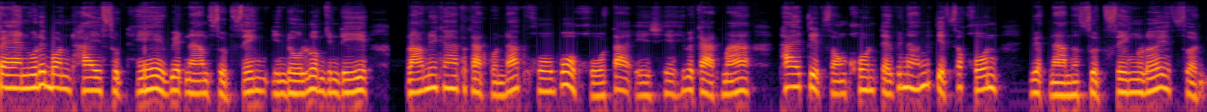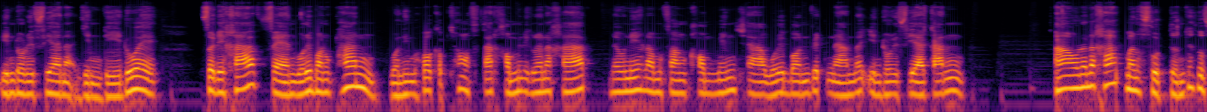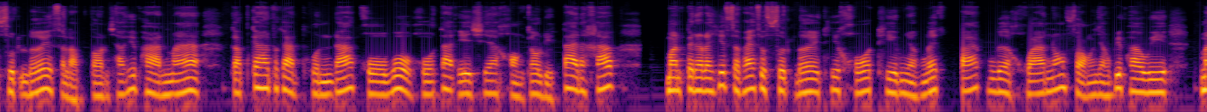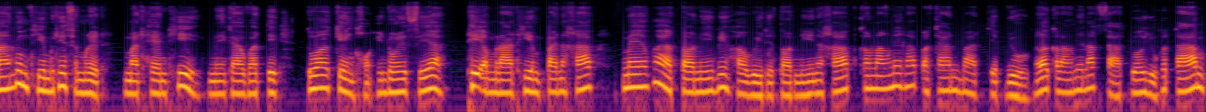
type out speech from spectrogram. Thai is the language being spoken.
แฟนวอลเลย์บอลไทยสุดเฮเวียดนามสุดเซ็งอินโดร่วมยินดีลาวมีการประกาศผลดับโคโบโคต้าเอเชียที่ประกาศมา ไทยติด 2 คน แต่เวียดนามไม่ติดสักคน เวียดนามน่ะสุดเซ็งเลย ส่วนอินโดนีเซียน่ะยินดีด้วย สวัสดีครับ แฟนวอลเลย์บอลทุกท่าน วันนี้มาพบกับช่องสตาร์ทคอมเมนต์อีกแล้วนะครับ ในวันนี้เรามาฟังคอมเมนต์ชาววอลเลย์บอลเวียดนามและอินโดนีเซียกัน เอาแล้วนะครับ มันสุดตื่นเต้นสุดๆเลยสำหรับตอนเช้าที่ผ่านมา กับการประกาศผลดับโคโบโคต้าเอเชียของเกาหลีใต้นะครับ มันเป็นอะไรที่เซอร์ไพรส์สุดๆ เลยที่โค้ชทีมอย่างเลดปาร์คเลือกคว้าน้องสองอย่างวิภาวี มาร่วมทีมไปที่สำเร็จมาแทนที่เมกาวาติตัวเก่งของอินโดนีเซีย ที่อำลาทีมไปนะครับ แม้ว่าตอนนี้วิภาวีในตอนนี้นะครับกำลังได้รับอาการบาดเจ็บอยู่ และกำลังได้รักษาตัวอยู่ก็ตาม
